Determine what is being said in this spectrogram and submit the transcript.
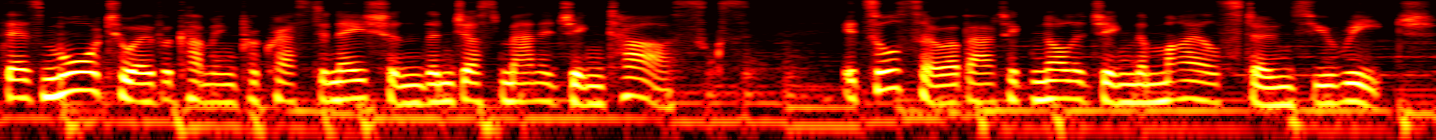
There's more to overcoming procrastination than just managing tasks. It's also about acknowledging the milestones you reach.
